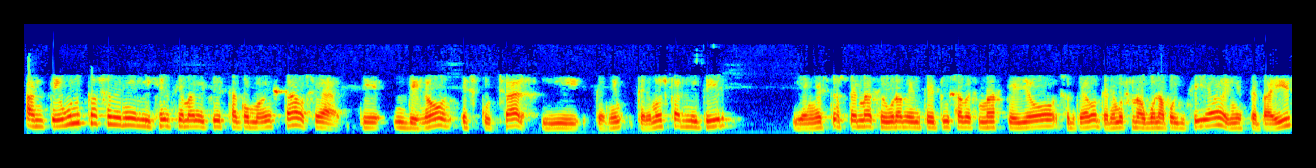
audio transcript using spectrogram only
ante un caso de negligencia manifiesta como esta, o sea, de, de no escuchar y tenemos que admitir y en estos temas seguramente tú sabes más que yo, Santiago, tenemos una buena policía en este país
